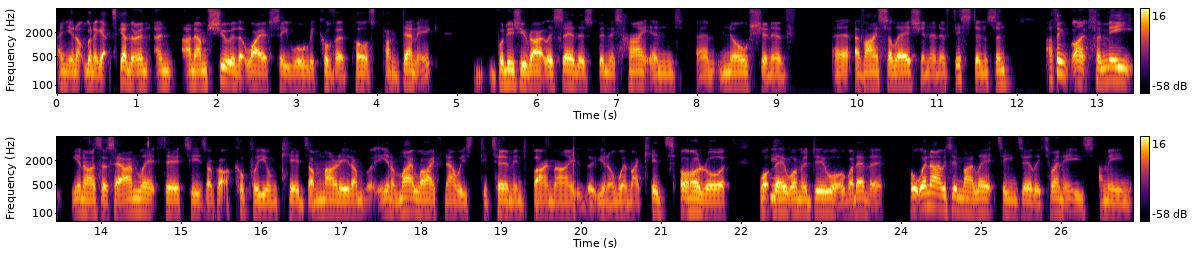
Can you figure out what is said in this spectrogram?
and you're not going to get together. And and and I'm sure that YFC will recover post pandemic. But as you rightly say, there's been this heightened um, notion of uh, of isolation and of distance. And I think, like for me, you know, as I say, I'm late thirties. I've got a couple of young kids. I'm married. I'm, you know, my life now is determined by my, you know, where my kids are or what they want to do or whatever. But when I was in my late teens, early 20s, I mean,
